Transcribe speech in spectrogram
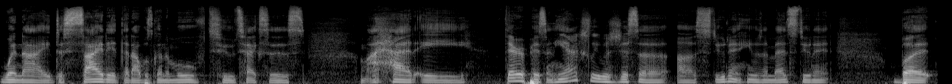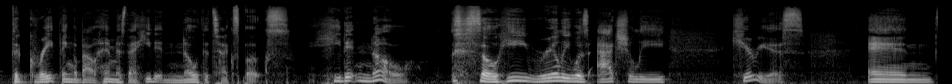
when I decided that I was going to move to Texas, um, I had a therapist, and he actually was just a, a student. He was a med student. But the great thing about him is that he didn't know the textbooks. He didn't know. So he really was actually curious. And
